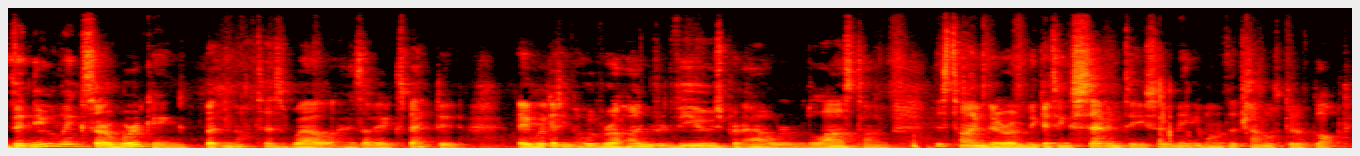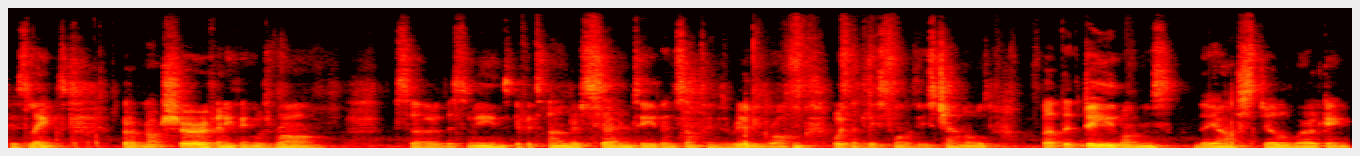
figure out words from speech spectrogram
The new links are working, but not as well as I expected. They were getting over 100 views per hour the last time. This time they're only getting 70, so maybe one of the channels could have blocked his links, but I'm not sure if anything was wrong. So this means if it's under 70 then something's really wrong with at least one of these channels, but the D ones, they are still working.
